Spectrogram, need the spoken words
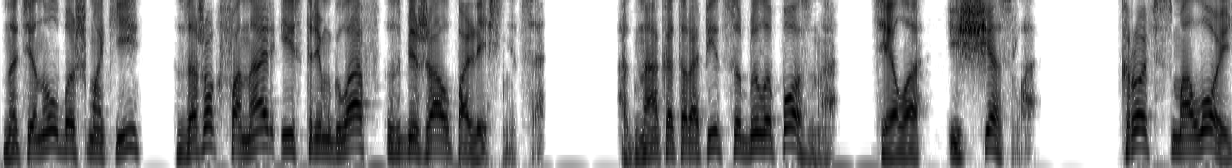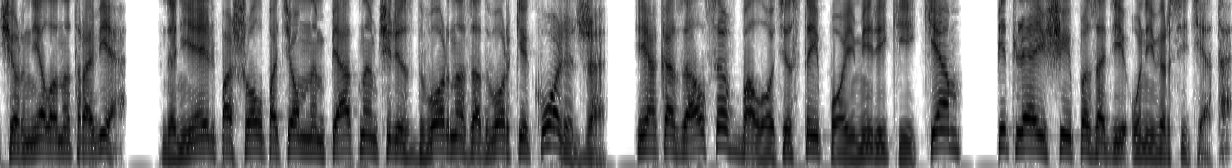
натянул башмаки, зажег фонарь и стремглав сбежал по лестнице. Однако торопиться было поздно, тело исчезло. Кровь смолой чернела на траве, Даниэль пошел по темным пятнам через двор на задворке колледжа и оказался в болотистой пойме реки Кем, петляющей позади университета.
